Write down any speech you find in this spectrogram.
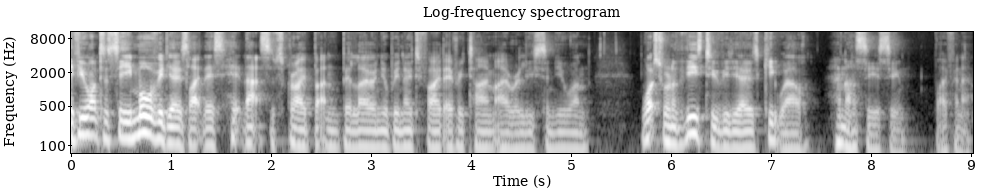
If you want to see more videos like this, hit that subscribe button below and you'll be notified every time I release a new one. Watch one of these two videos, keep well, and I'll see you soon. Bye for now.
